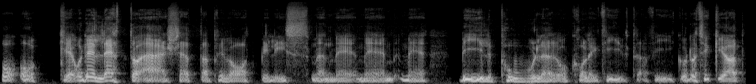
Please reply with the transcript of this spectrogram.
Och, och, och det är lätt att ersätta privatbilismen med, med, med bilpooler och kollektivtrafik. Och då tycker jag att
